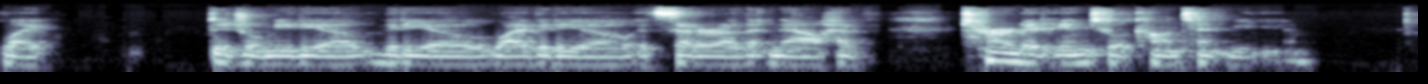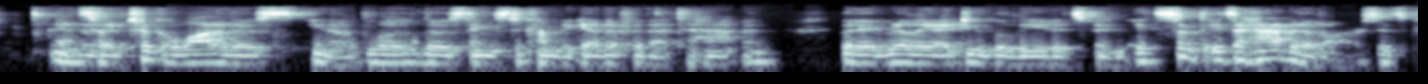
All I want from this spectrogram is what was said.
like digital media, video, live video, et cetera, that now have turned it into a content medium. And mm-hmm. so it took a lot of those you know those things to come together for that to happen. But it really i do believe it's been it's something it's a habit of ours. It's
